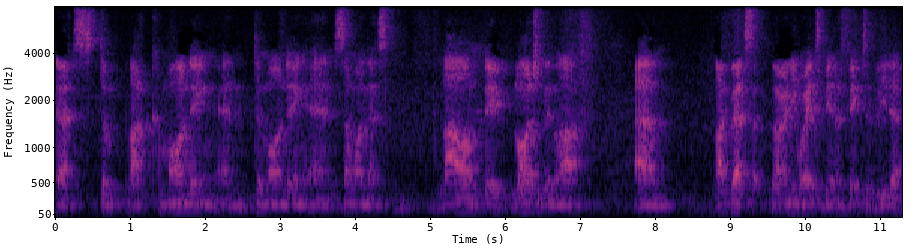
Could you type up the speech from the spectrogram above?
that's like commanding and demanding and someone that's loud, big, larger than life. Um, like that's the only way to be an effective leader.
